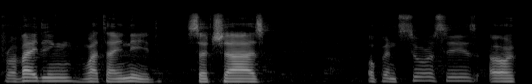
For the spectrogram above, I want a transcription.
providing what I need, such as open sources or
